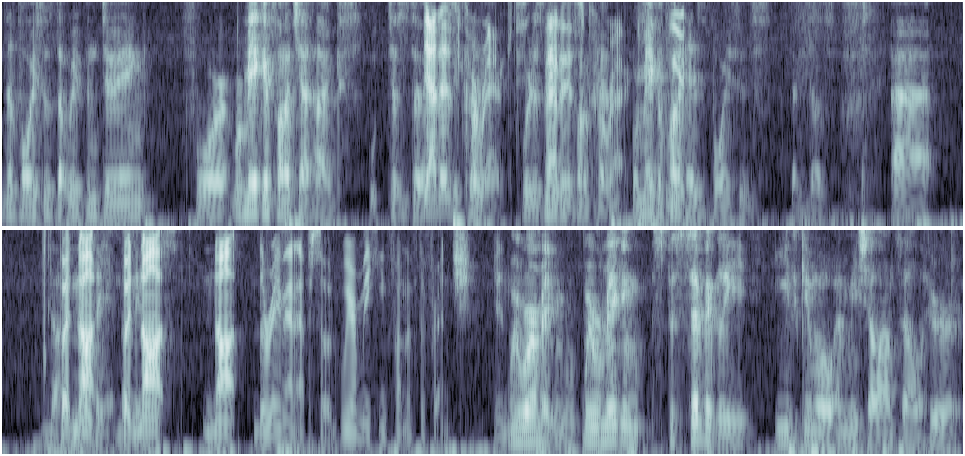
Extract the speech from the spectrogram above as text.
the voices that we've been doing for we're making fun of Chet Hanks. Just to That is clear. correct. We're just That making is fun of him. correct. We're making fun of his voices that he does. Uh, no- But not- nothing- but not- else. Not the Rayman episode. We are making fun of the French. In We were making we were making specifically Yves Guillemot and Michel Ancel, who are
